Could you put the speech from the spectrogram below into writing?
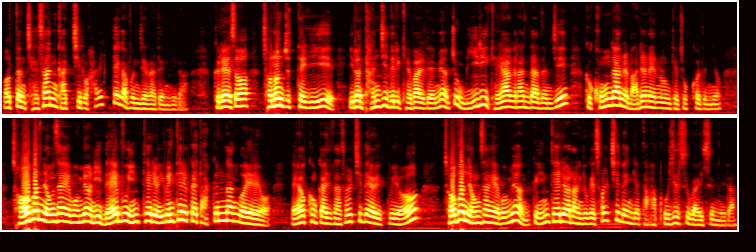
어떤 재산 가치로 할 때가 문제가 됩니다. 그래서 전원주택이 이런 단지들이 개발되면 좀 미리 계약을 한다든지 그 공간을 마련해 놓는 게 좋거든요. 저번 영상에 보면 이 내부 인테리어, 이거 인테리어까지 다 끝난 거예요. 에어컨까지 다 설치되어 있고요. 저번 영상에 보면 그 인테리어랑 이게 설치된 게 다 보실 수가 있습니다.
